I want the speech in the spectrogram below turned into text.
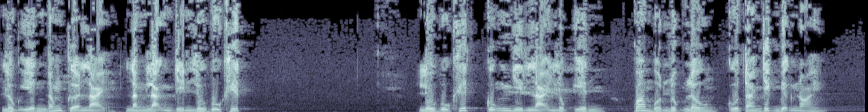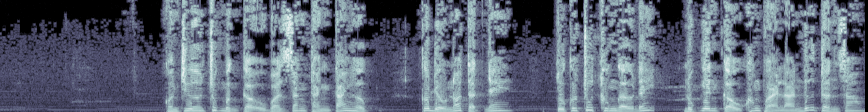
Lục Yên đóng cửa lại, Lặng lặng nhìn Lưu Vũ Khiết. Lưu Vũ Khiết cũng nhìn lại Lục Yên, Qua một lúc lâu, cô ta nhếch miệng nói. Còn chưa chúc mừng cậu và Giang Thành tái hợp, Có điều nói thật nhé, Tôi có chút không ngờ đấy, Lục Yên cậu không phải là nữ thần sao?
